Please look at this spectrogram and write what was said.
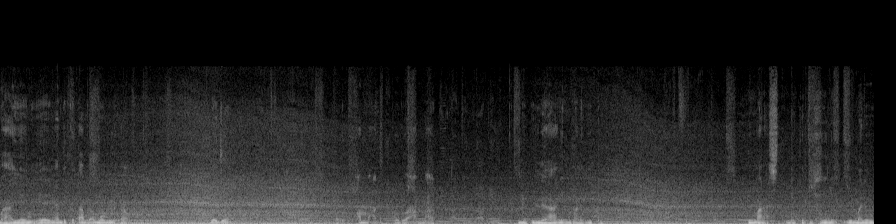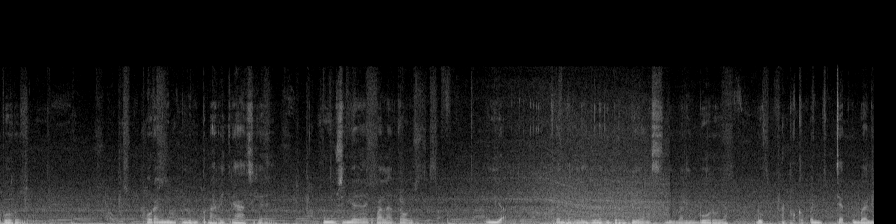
bahaya ini eh. Nanti ketabrak mobil kau. Bojo amat bodoh amat. Dibilangin malah gitu ini malas deket di sini di Malioboro ya orang ini belum pernah rekreasi kayaknya. Pusing kayaknya kepala kau itu. Iya dan lagi lagi berdance di Malioboro ya. Duh aduh kepencet kembali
